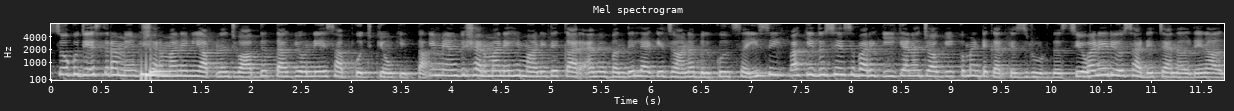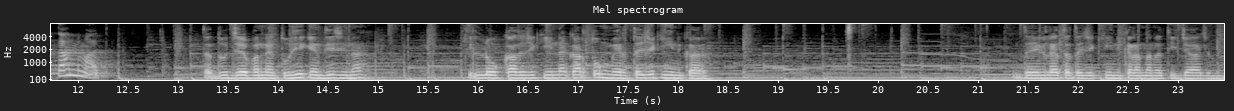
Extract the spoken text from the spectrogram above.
ਸੋ ਕੁਝ ਇਸ ਤਰ੍ਹਾਂ ਮਯੰਕ ਸ਼ਰਮਾ ਨੇ ਵੀ ਆਪਣਾ ਜਵਾਬ ਦਿੱਤਾ ਕਿ ਉਹਨੇ ਇਹ ਸਭ ਕੁਝ ਕਿਉਂ ਕੀਤਾ? ਕਿ ਮਯੰਕ ਸ਼ਰਮਾ ਨੇ ਹਿਮਾਨੀ ਦੇ ਘਰ ਐਵੇਂ ਬੰਦੇ ਲੈ ਕੇ ਜਾਣਾ ਬਿਲਕੁਲ ਸਹੀ ਸੀ? ਬਾਕੀ ਤੁਸੀਂ ਇਸ ਬਾਰੇ ਕੀ ਕਹਿਣਾ ਚਾਹੋਗੇ? ਕਮੈਂਟ ਕਰਕੇ ਜ਼ਰੂਰ ਦੱਸਿਓ। ਬਣੇ ਰਹੋ ਸਾਡੇ ਚੈਨਲ ਦੇ ਨਾਲ। ਧੰਨਵਾਦ। ਤੇ ਦੂਜੇ ਬੰਨੇ ਤੂੰ ਹੀ ਕਹਿੰਦੀ ਸੀ ਨਾ ਕਿ ਲੋਕਾਂ ਤੇ ਯਕੀਨ ਨਾ ਕਰ, ਤੂੰ ਮੇਰੇ ਤੇ ਯਕੀਨ ਕਰ। ਦੇਖ ਲੈ ਤੇ ਯਕੀਨ ਕਰਨ ਦਾ ਨਤੀਜਾ ਅੱਜ ਮੈਂ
